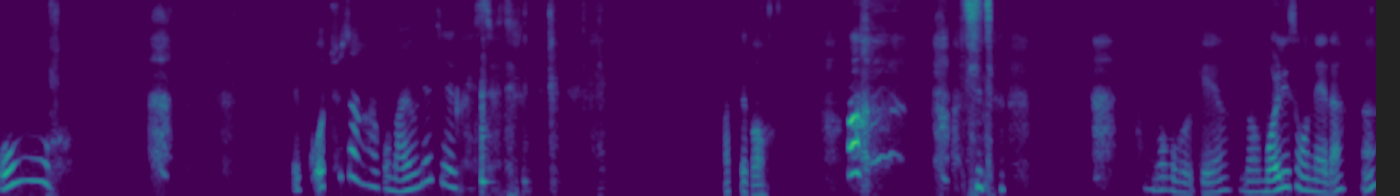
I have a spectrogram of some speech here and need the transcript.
오. 고추장하고 마요네즈가 있어야 되는데. 아 뜨거. 아 진짜 먹어볼게요 너 멀리서 오네라 어?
